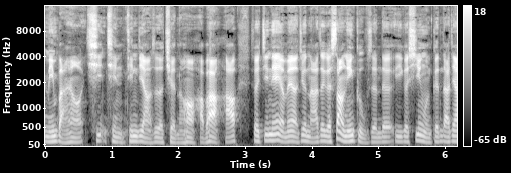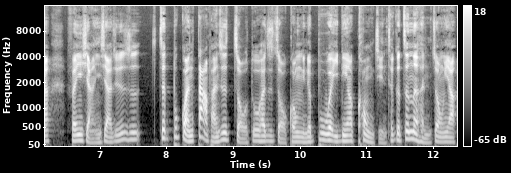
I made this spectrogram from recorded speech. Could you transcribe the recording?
明白哦？请请听金老师的劝了哈，好不好？好，所以今天有没有就拿这个少年股神的一个新闻跟大家分享一下，就是。这不管大盘是走多还是走空，你的部位一定要控紧，这个真的很重要。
